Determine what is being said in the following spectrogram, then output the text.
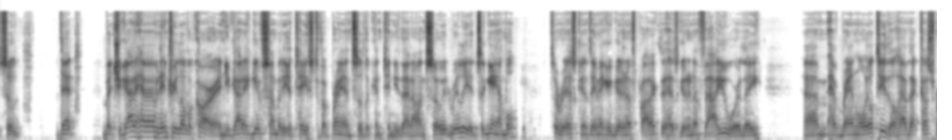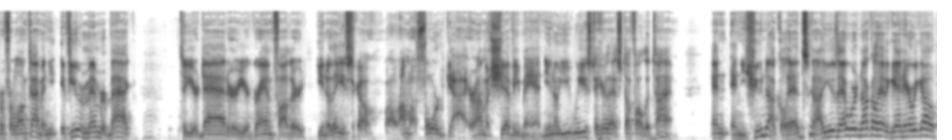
So that, but you got to have an entry level car, and you got to give somebody a taste of a brand so they'll continue that on. So it really, it's a gamble, it's a risk. And if they make a good enough product that has good enough value, where they um, have brand loyalty, they'll have that customer for a long time. And if you remember back to your dad or your grandfather, you know, they used to go, Well, I'm a Ford guy or I'm a Chevy man. You know, you, we used to hear that stuff all the time. And and you knuckleheads, and I use that word knucklehead again. Here we go.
